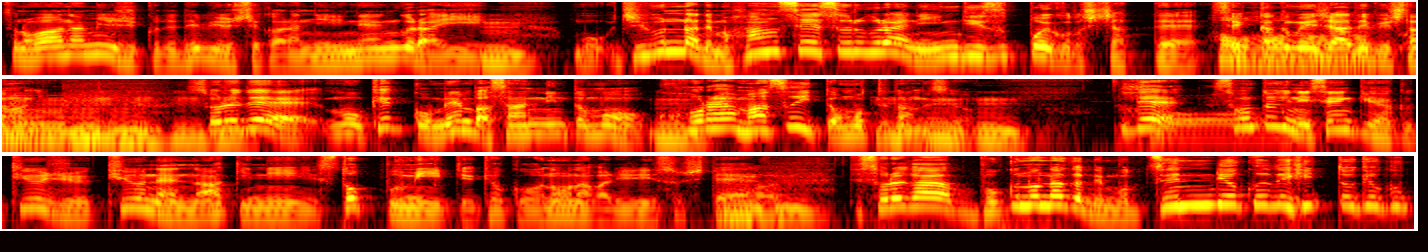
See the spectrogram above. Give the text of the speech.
そのワーナーミュージックでデビューしてから2年ぐらい、もう自分らでも反省するぐらいにインディーズっぽいことしちゃってせっかくメジャーデビューしたのに。それでもう結構メンバー3人ともこれはまずいと思ってたんですよ。でその時に1999年の秋に「ストップミーっていう曲をノーナがリリースして、でそれが僕の中でも全力でヒット曲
